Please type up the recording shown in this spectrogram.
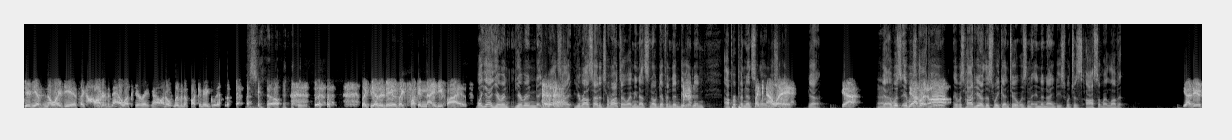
dude, you have no idea. It's like hotter than hell up here right now. I don't live in a fucking igloo. you know? like the other day it was like fucking 95. Well, yeah, you're in you're in you're outside you're outside of Toronto. I mean, that's no different than being in Upper Peninsula. Like LA. Michigan. Yeah, Yeah. yeah. It was it was Yeah, hot but, here. uh, it was hot here this weekend too. It was in, in the 90s, which is awesome. I love it. Yeah, dude.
